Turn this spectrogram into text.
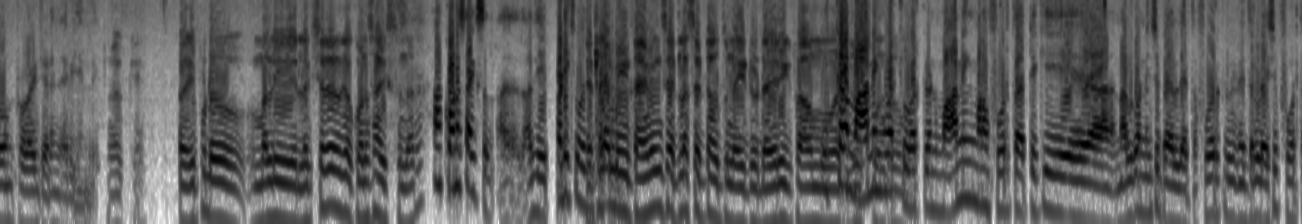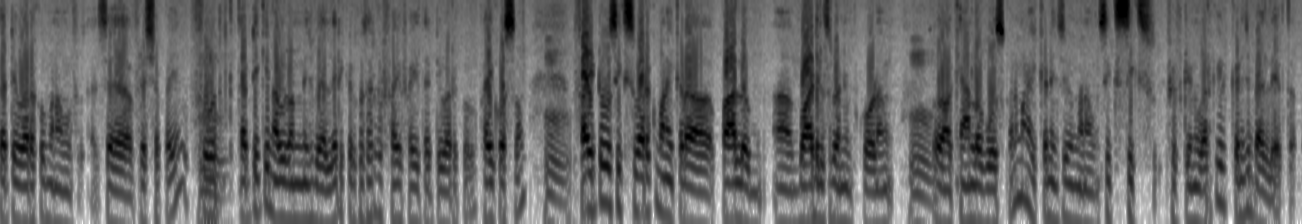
లోన్ ప్రొవైడ్ చేయడం జరిగింది ఓకే ఇప్పుడు మళ్ళీ లెక్చరర్గా కొనసాగిస్తున్నారా? కొనసాగిస్తుంది అది- ఎప్పటికీ ఎట్లా మీ టైమింగ్స్ ఎట్లా సెట్ అవుతున్నాయి? ఇటు డైరీ ఫామ్ ఇక్కడ మార్నింగ్ వర్క్ వర్క్ మార్నింగ్ మనం ఫోర్ థర్టీకి నల్గొండ నుంచి బయలుదేరుతాం. ఫోర్కి నిద్ర లేచి ఫోర్ థర్టీ వరకు మనం ఫ్రెష్ అప్ అయ్యి ఫోర్ థర్టీకి నల్గొండ నుంచి బయలుదేరి ఇక్కడికి వచ్చరికి ఫైవ్ ఫైవ్ థర్టీ వరకు ఫైవ్కి వస్తాం ఫైవ్ టు సిక్స్ వరకు మనం ఇక్కడ పాలు బాటిల్స్లో నింపుకోవడం క్యాన్లో పోసుకొని మనం ఇక్కడ నుంచి మనం సిక్స్ సిక్స్ ఫిఫ్టీన్ వరకు ఇక్కడ నుంచి బయలుదేరుతాం.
